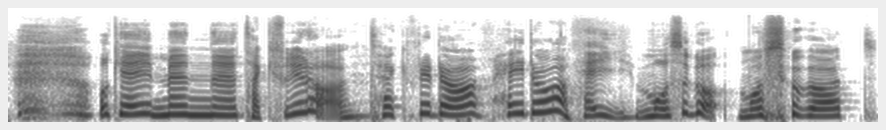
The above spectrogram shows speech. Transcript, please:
Okej, men eh, tack för idag. Tack för idag. Hej då! Hej, må så gott. Må så gott!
